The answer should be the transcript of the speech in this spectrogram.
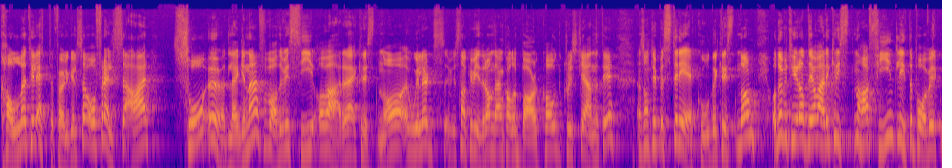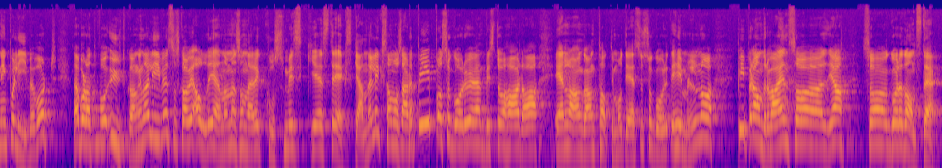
kallet til etterfølgelse og frelse er så ødeleggende for hva det vil si å være kristen. Og Willard snakker videre om det han kaller barcode Christianity. En sånn type strekkodekristendom. Og Det betyr at det å være kristen har fint lite påvirkning på livet vårt. Det er bare at På utgangen av livet så skal vi alle gjennom en sånn kosmisk eh, strekskanner. Liksom, og så er det pip, og så går du, hvis du har da en eller annen gang tatt imot Jesus, så går du til himmelen. og Piper andre veien, så, ja, så går det et annet sted.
